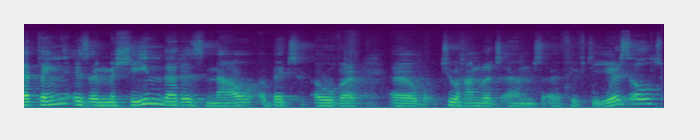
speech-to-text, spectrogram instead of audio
That thing is a machine that is now a bit over uh, 250 years old.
